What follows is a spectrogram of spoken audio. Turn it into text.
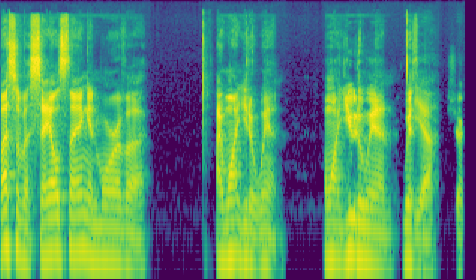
less of a sales thing and more of a I want you to win. I want you to win with me. Yeah, sure.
